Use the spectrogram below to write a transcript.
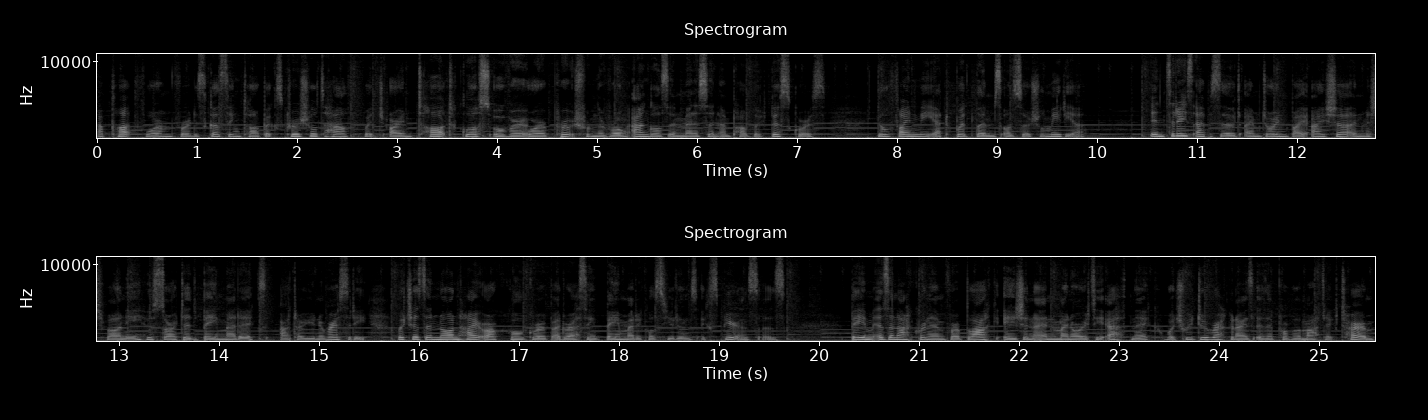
a platform for discussing topics crucial to health which aren't taught, glossed over, or approached from the wrong angles in medicine and public discourse. You'll find me at Widlims on social media. In today's episode, I'm joined by Aisha and Vishwani, who started BAME Medics at our university, which is a non hierarchical group addressing BAME medical students' experiences. BAME is an acronym for Black, Asian, and Minority Ethnic, which we do recognise is a problematic term,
